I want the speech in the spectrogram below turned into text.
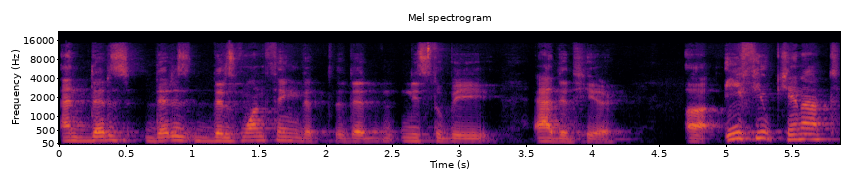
And there's there is there's one thing that that needs to be added here. Uh, if you cannot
